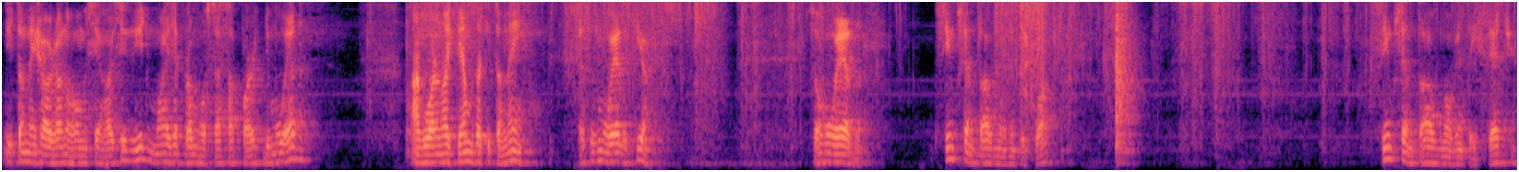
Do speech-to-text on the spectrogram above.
E também já já nós vamos encerrar esse vídeo, mas é para mostrar essa parte de moeda. Agora nós temos aqui também essas moedas aqui, ó. São moedas 5 centavos 94. 5 centavos 97.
